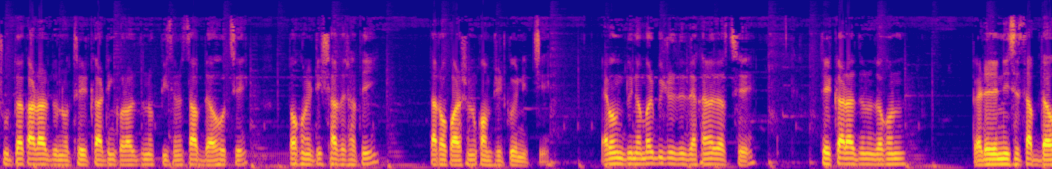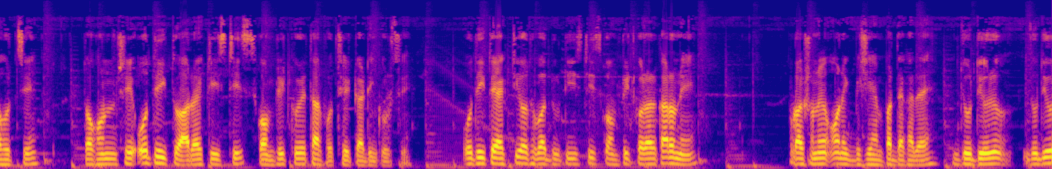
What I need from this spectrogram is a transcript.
সুতা কাটার জন্য থ্রেড কাটিং করার জন্য পিছনে চাপ দেওয়া হচ্ছে, তখন এটির সাথে সাথেই তার অপারেশন কমপ্লিট করে নিচ্ছে। এবং দুই নম্বর ভিডিওতে দেখানো যাচ্ছে থ্রেড কাটার জন্য যখন প্যাডেলের নিচে চাপ দেওয়া হচ্ছে তখন সে অতিরিক্ত আরও একটি স্টিচ কমপ্লিট করে তারপর থ্রেড কাটিং করছে। অতিরিক্ত একটি অথবা দুটি স্টিচ কমপ্লিট করার কারণে প্রোডাকশনে অনেক বেশি হ্যাম্পার দেখা দেয়। যদিও যদিও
